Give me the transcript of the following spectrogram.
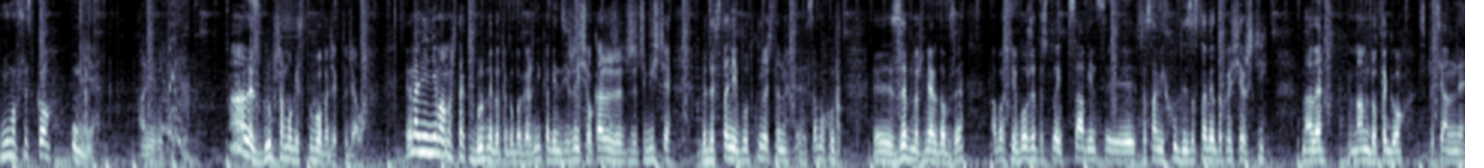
mimo wszystko u mnie, a nie tutaj. Ale z grubsza mogę spróbować, jak to działa. Generalnie nie mam aż tak brudnego tego bagażnika, więc jeżeli się okaże, że rzeczywiście będę w stanie wyodkurzać ten e, samochód e, z zewnątrz w miarę dobrze, a właśnie wożę też tutaj psa, więc e, czasami chudy zostawia trochę sierści, no ale mam do tego specjalny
